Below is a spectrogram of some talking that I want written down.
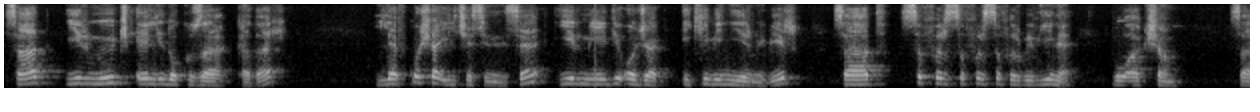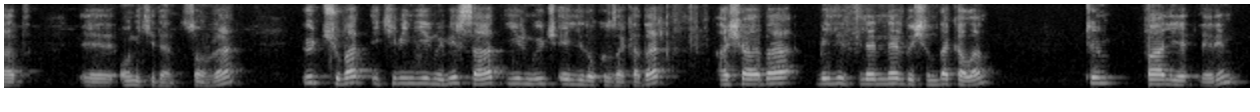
saat 23.59'a kadar Lefkoşa ilçesinin ise 27 Ocak 2021 saat 0001 yine bu akşam saat e, 12'den sonra. 3 Şubat 2021 saat 23.59'a kadar aşağıda belirtilenler dışında kalan tüm faaliyetlerin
